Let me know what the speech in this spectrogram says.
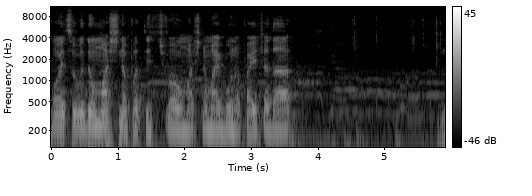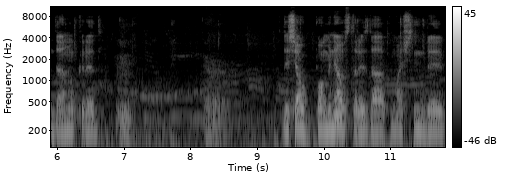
Mă uit să văd de o mașină, poate ceva, o mașină mai bună pe aici, dar... Dar nu cred. Deși au, oamenii au stres, dar mașinile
